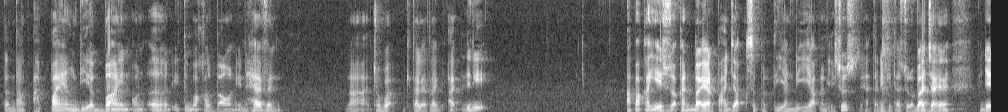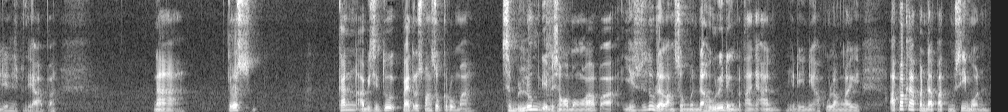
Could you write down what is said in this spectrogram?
tentang apa yang dia bind on earth itu bakal bound in heaven Nah, coba kita lihat lagi. Jadi, apakah Yesus akan bayar pajak seperti yang diiyakan Yesus? Ya, tadi kita sudah baca ya kejadian seperti apa. Nah, terus kan abis itu Petrus masuk ke rumah. Sebelum dia bisa ngomong apa, Yesus itu udah langsung mendahului dengan pertanyaan. Jadi ini aku ulang lagi. Apakah pendapatmu Simon?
